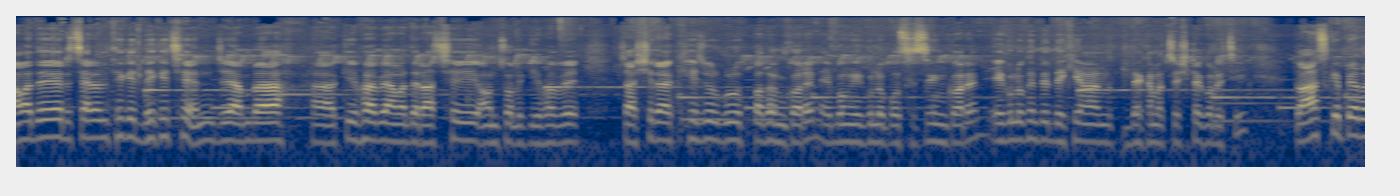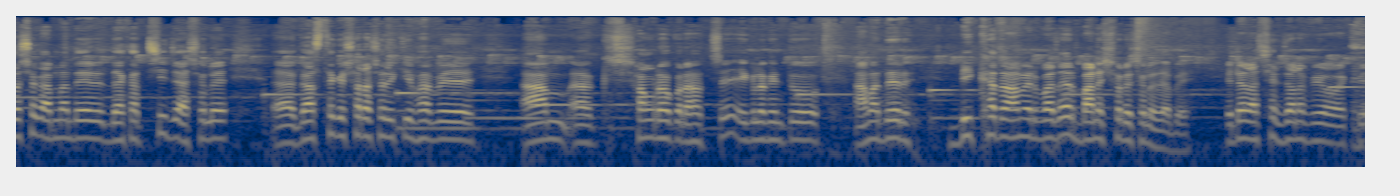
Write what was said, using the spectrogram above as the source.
আমাদের চ্যানেল থেকে দেখেছেন যে আমরা কীভাবে আমাদের রাজশাহী অঞ্চলে কীভাবে চাষিরা খেজুর গুড় উৎপাদন করেন এবং এগুলো প্রসেসিং করেন এগুলো কিন্তু দেখিয়ে দেখানোর চেষ্টা করেছি। তো আজকে প্রিয় দর্শক আপনাদের দেখাচ্ছি যে আসলে গাছ থেকে সরাসরি কীভাবে আম সংগ্রহ করা হচ্ছে। এগুলো কিন্তু আমাদের বিখ্যাত আমের বাজার বানেশ্বরে চলে যাবে। এটা রাজশাহীর জনপ্রিয় একটি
